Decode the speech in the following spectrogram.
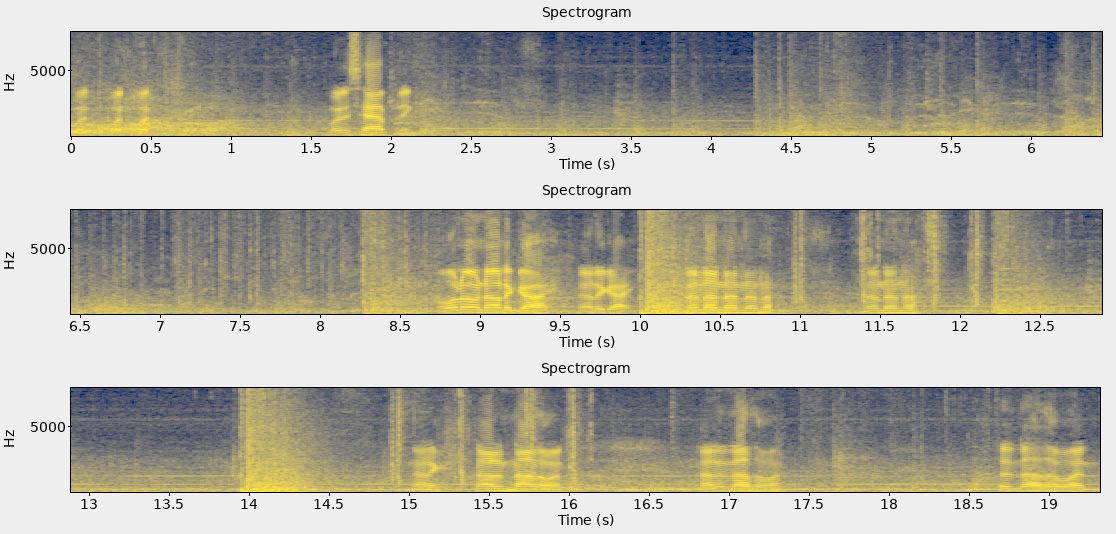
What, what, what? What is happening? Oh no, not a guy. Not a guy. No, no, no, no, no. No, no, no. Not, a, not another one. Not another one. Not another one.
